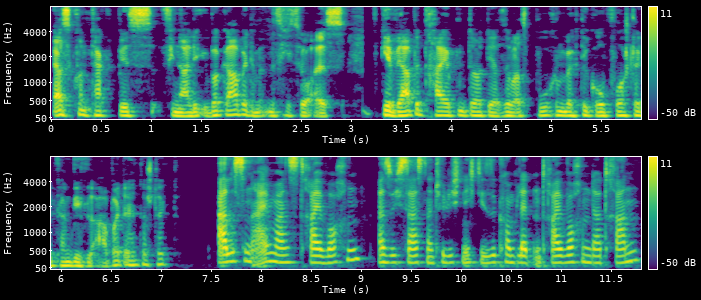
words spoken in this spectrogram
Erstkontakt bis finale Übergabe, damit man sich so als Gewerbetreibender, der sowas buchen möchte, grob vorstellen kann, wie viel Arbeit dahinter steckt? Alles in allem waren es drei Wochen. Also ich saß natürlich nicht diese kompletten drei Wochen da dran,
